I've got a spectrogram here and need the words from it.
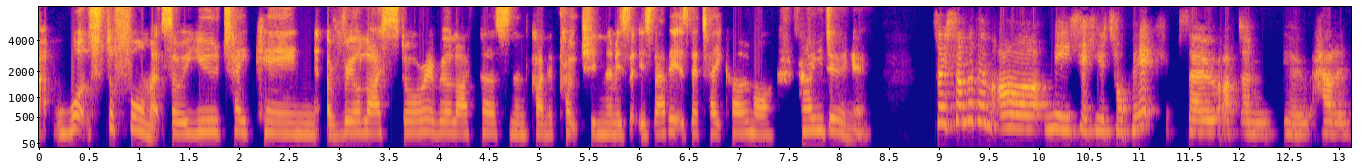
uh, what's the format? So are you taking a real life story, a real life person and kind of coaching them? Is is that it? Is their take home or how are you doing it? So some of them are me taking a topic. So I've done, you know, how to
